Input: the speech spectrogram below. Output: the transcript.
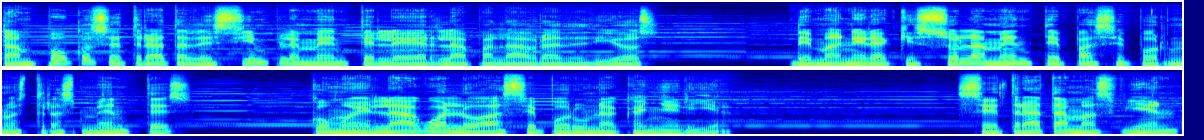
Tampoco se trata de simplemente leer la palabra de Dios de manera que solamente pase por nuestras mentes como el agua lo hace por una cañería. Se trata más bien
